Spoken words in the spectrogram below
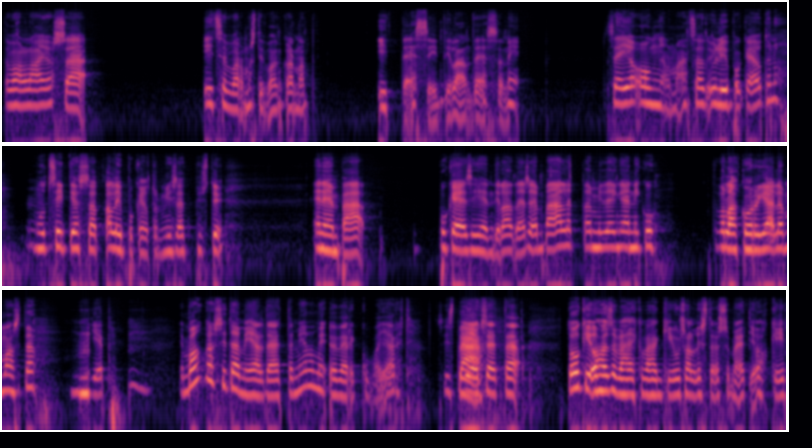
tavallaan jos sä itse varmasti vaan kannat itse siinä tilanteessa, niin se ei ole ongelma, että sä oot ylipukeutunut. Mm. Mutta sitten jos sä oot alipukeutunut, niin sä et pysty enempää pukee siihen tilanteeseen päälle tai mitenkään niinku tavallaan korjailemaan sitä. Jep. Ja mä oon sitä mieltä, että mieluummin överit kuin vajarit. Siis tää. Tiedätkö, että toki onhan se vähän ehkä vähän kiusallista, jos sä menet johonkin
